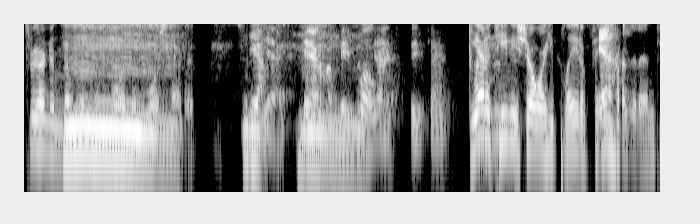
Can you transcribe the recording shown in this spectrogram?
300 million before this war Hmm. started yeah Yeah, Panama Hmm. Papers Well- guy, big time. he had a tv show where he played a fake Yeah. president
